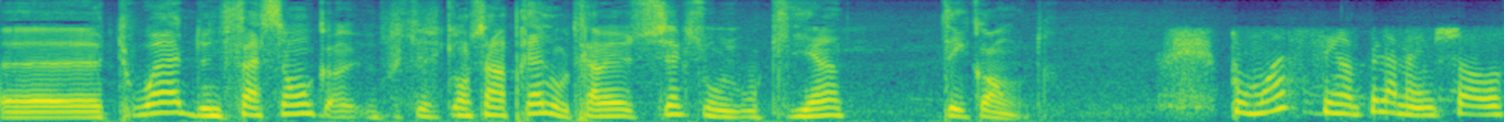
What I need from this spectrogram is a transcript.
Euh, toi, d'une façon qu'on s'en prenne aux travailleurs du sexe ou aux clients, t'es contre? Pour moi, c'est un peu la même chose.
